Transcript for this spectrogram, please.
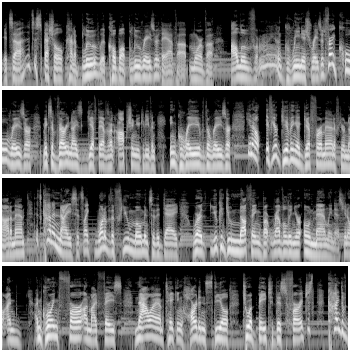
It's a it's a special kind of blue, a cobalt blue razor. They have uh, more of a olive, mm, know, greenish razor. It's a very cool razor. Makes a very nice gift. They have an option you could even engrave the razor. You know, if you're giving a gift for a man, if you're not a man, it's kind of nice. It's like one of the few moments of the day where you can do nothing but revel in your own manliness. You know, I'm I'm growing fur on my face. Now I am taking hardened steel to abate this fur. It just kind of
